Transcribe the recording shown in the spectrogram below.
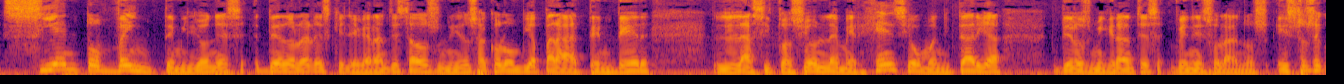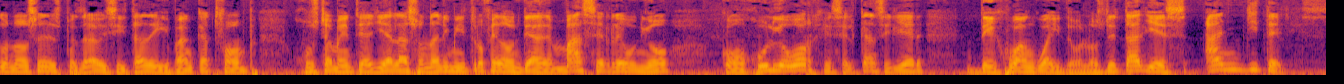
120 millones de dólares que llegarán de Estados Unidos a Colombia para atender la situación, la emergencia humanitaria de los migrantes venezolanos. Esto se conoce después de la visita de Ivanka Trump justamente allí a la zona limítrofe, donde además se reunió con Julio Borges, el canciller de Juan Guaidó. Los detalles, Angie Telles.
